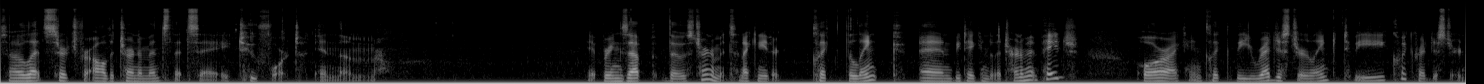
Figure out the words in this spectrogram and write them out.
So let's search for all the tournaments that say 2Fort in them. It brings up those tournaments, and I can either click the link and be taken to the tournament page, or I can click the register link to be quick registered.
